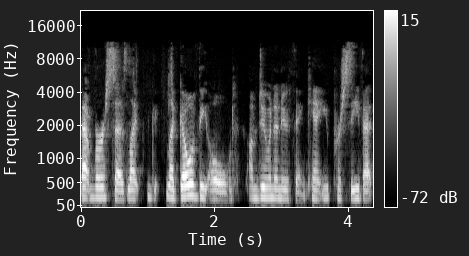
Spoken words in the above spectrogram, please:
That verse says, "Let let go of the old. I'm doing a new thing. Can't you perceive it?"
